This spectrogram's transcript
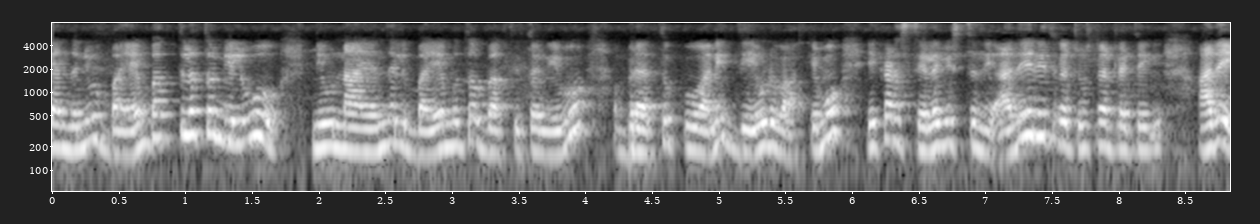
యందు నీవు భయం భక్తులతో నిలువు. నీవు నా యందలి భయముతో భక్తితో నీవు బ్రతుకు అని దేవుడు వాక్యము ఇక్కడ సెలవిస్తుంది. అదే రీతిగా చూసినట్లయితే అదే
